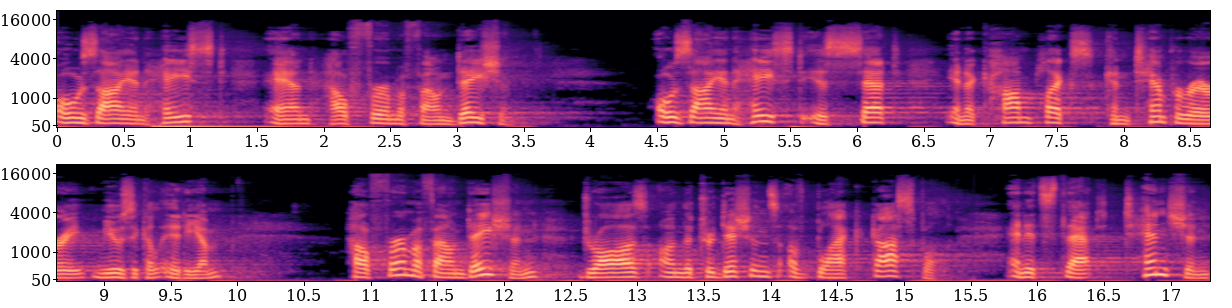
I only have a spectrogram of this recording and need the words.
O Zion Haste and How Firm a Foundation. O Zion Haste is set in a complex contemporary musical idiom. How Firm a Foundation draws on the traditions of black gospel. And it's that tension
